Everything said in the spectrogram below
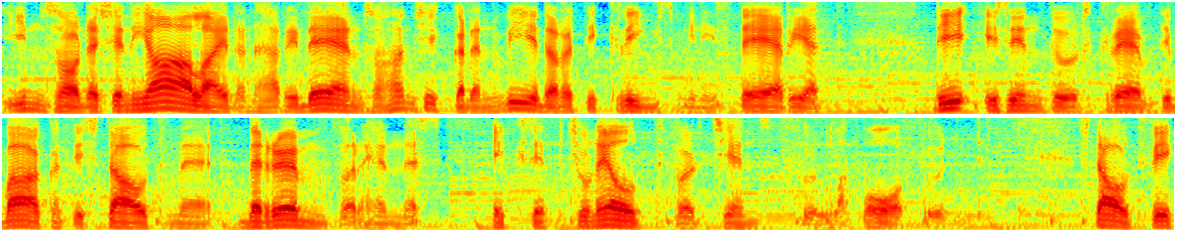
insåg det geniala i den här idén så han skickade den vidare till krigsministeriet. De i sin tur skrev tillbaka till Stout med beröm för hennes exceptionellt förtjänstfulla påfund. Stout fick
